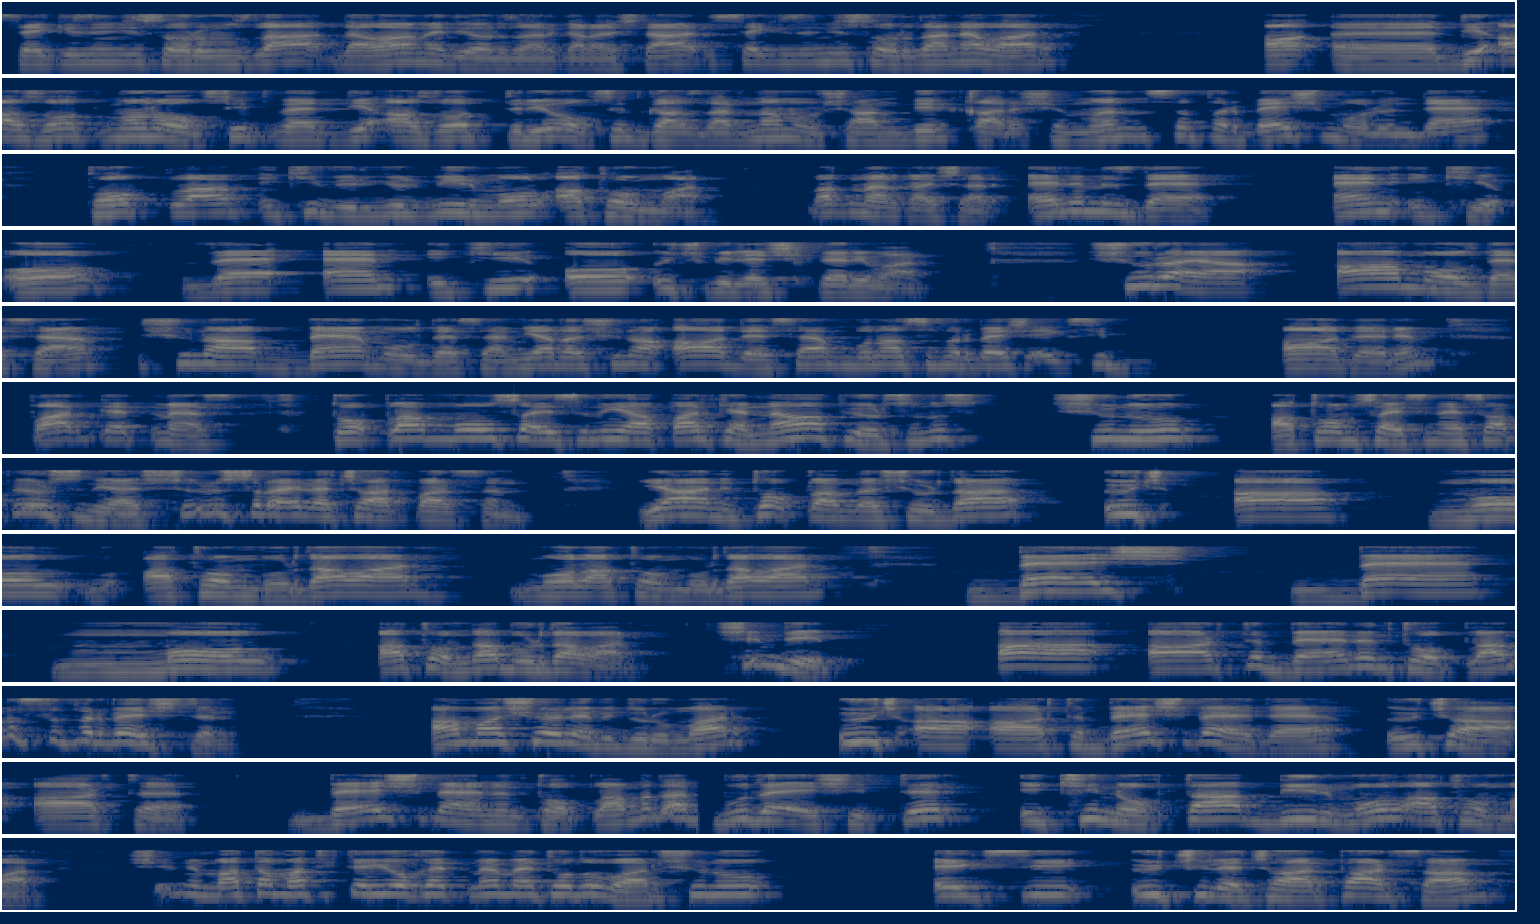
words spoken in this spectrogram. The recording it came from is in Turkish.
8. sorumuzla devam ediyoruz arkadaşlar. 8. soruda ne var? A, e, diazot monoksit ve diazot trioksit gazlarından oluşan bir karışımın 0,5 molünde toplam 2,1 mol atom var. Bakın arkadaşlar elimizde N2O ve N2O3 bileşikleri var. Şuraya A mol desem, şuna B mol desem ya da şuna A desem buna 0,5 eksi A derim. Fark etmez. Toplam mol sayısını yaparken ne yapıyorsunuz? Şunu atom sayısını hesaplıyorsun ya. Şunu sırayla çarparsın. Yani toplamda şurada 3A mol atom burada var. Mol atom burada var. 5 B mol atom da burada var. Şimdi A artı B'nin toplamı 0,5'tir. Ama şöyle bir durum var. 3A artı 5B'de 3A artı 5B'nin toplamı da bu da eşittir. 2.1 mol atom var. Şimdi matematikte yok etme metodu var. Şunu eksi 3 ile çarparsam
